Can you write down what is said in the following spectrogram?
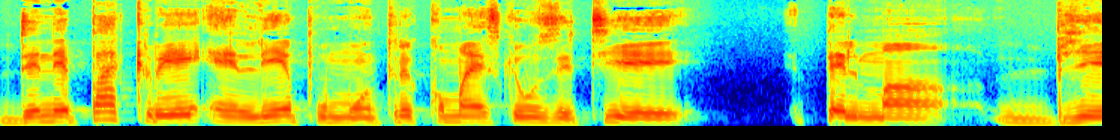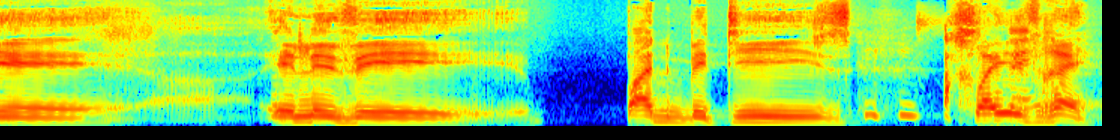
de ne pas créer un lien pour montrer comment est-ce que vous étiez tellement bien euh, élevé, pas de bêtises. Soyez vrai.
